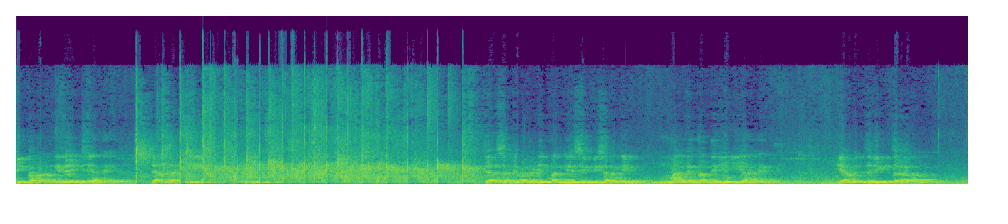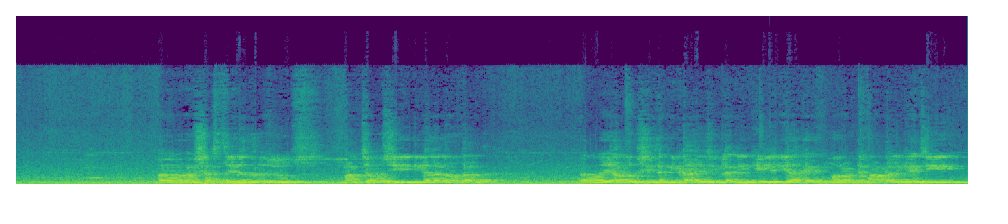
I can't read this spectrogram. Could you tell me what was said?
ती परवानगी द्यायची आहे. त्यासाठी त्यासाठी ऑलरेडी मान्य सीपी सरांनी मान्यता दिलेली आहे. या व्यतिरिक्त शास्त्री नगर जुलूस मागच्या वर्षी निघाला नव्हता. यावर्षी या वर्षी त्यांनी काढायची प्लॅनिंग केलेली आहे. मला वाटते महापालिकेची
